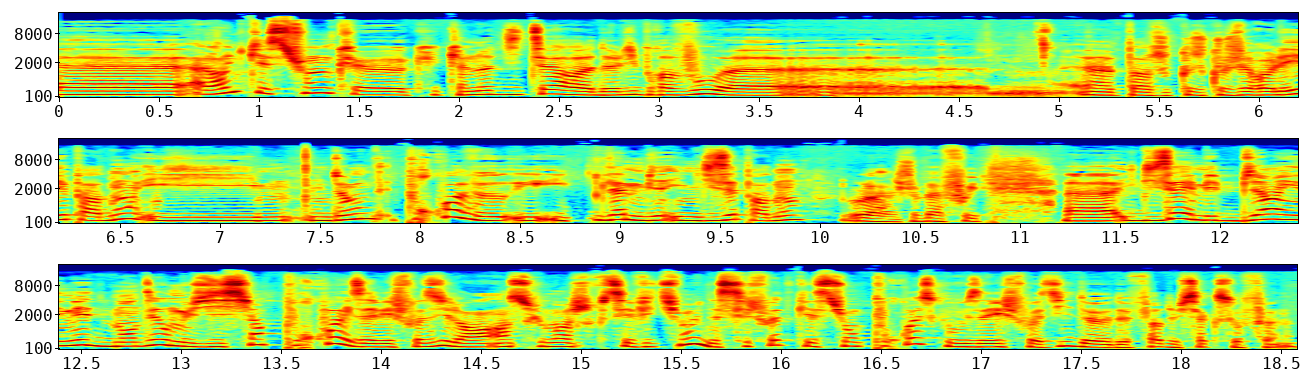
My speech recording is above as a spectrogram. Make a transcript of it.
euh, alors une question que qu'un auditeur de Libre à vous euh, que, que, je vais relayer, pardon, il, me demande pourquoi il, il me disait pardon, voilà, je bafouille. Euh, il disait aimer bien aimer demander aux musiciens pourquoi ils avaient choisi leur instrument. Je trouve que c'est effectivement une assez chouette question. Pourquoi est-ce que vous avez choisi de, faire du saxophone?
